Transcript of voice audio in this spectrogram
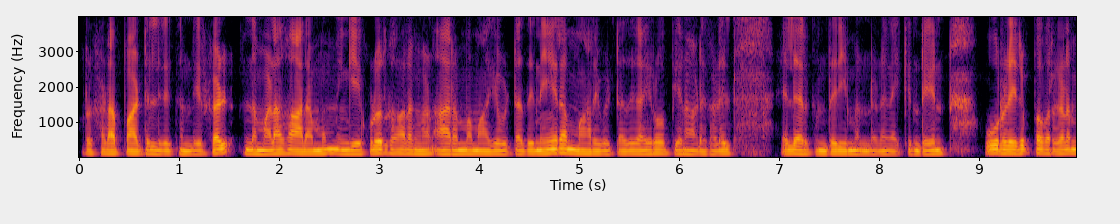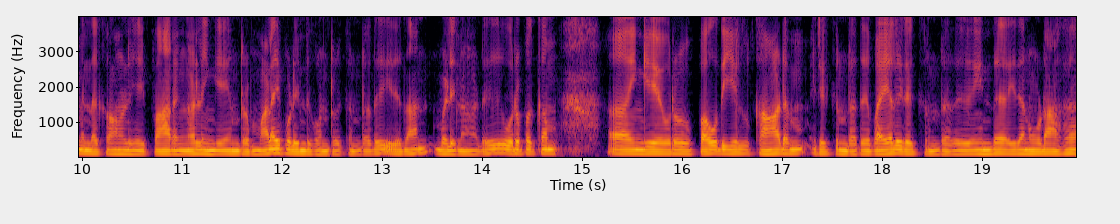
ஒரு கடப்பாட்டில் இருக்கின்றீர்கள் இந்த மழை காலமும் இங்கே குளிர்காலங்கள் ஆரம்பமாகிவிட்டது நேரம் மாறிவிட்டது ஐரோப்பிய நாடுகளில் எல்லாருக்கும் தெரியும் என்று நினைக்கின்றேன் ஊரில் இருப்பவர்களும் இந்த காணொலியை பாருங்கள் இங்கே இன்று மழை பொழிந்து கொண்டிருக்கின்றது. இதுதான் வெளிநாடு. ஒரு பக்கம் இங்கே ஒரு பகுதியில் காடும் இருக்கின்றது வயல் இருக்கின்றது. இந்த இதனூடாக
